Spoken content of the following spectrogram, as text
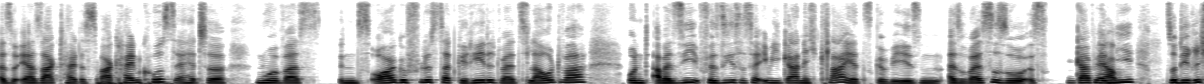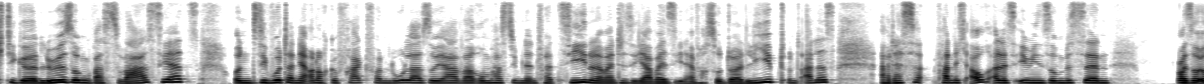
also er sagt halt, es war kein Kuss, er hätte nur was ins Ohr geflüstert, geredet, weil es laut war. Und aber sie, für sie ist es ja irgendwie gar nicht klar jetzt gewesen. Also weißt du, so, es gab ja, Ja. nie so die richtige Lösung, was war es jetzt? Und sie wurde dann ja auch noch gefragt von Lola, so, ja, warum hast du ihm denn verziehen? Und dann meinte sie, ja, weil sie ihn einfach so doll liebt und alles. Aber das fand ich auch alles irgendwie so ein bisschen, also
